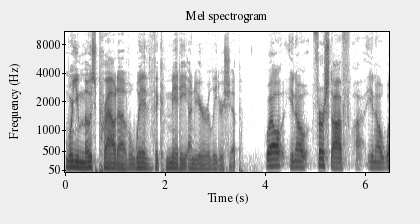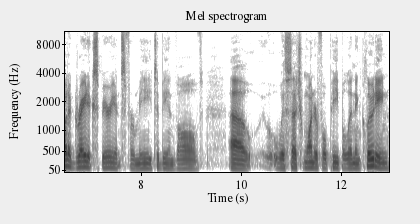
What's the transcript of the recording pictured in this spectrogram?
were you most proud of with the committee under your leadership? Well, you know, first off, uh, you know, what a great experience for me to be involved uh, with such wonderful people, and including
